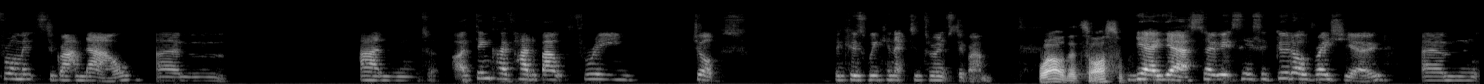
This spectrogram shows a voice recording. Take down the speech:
from Instagram now, um, and I think I've had about three jobs because we connected through Instagram. Wow, that's awesome. Yeah, yeah. So it's it's a good old ratio um,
